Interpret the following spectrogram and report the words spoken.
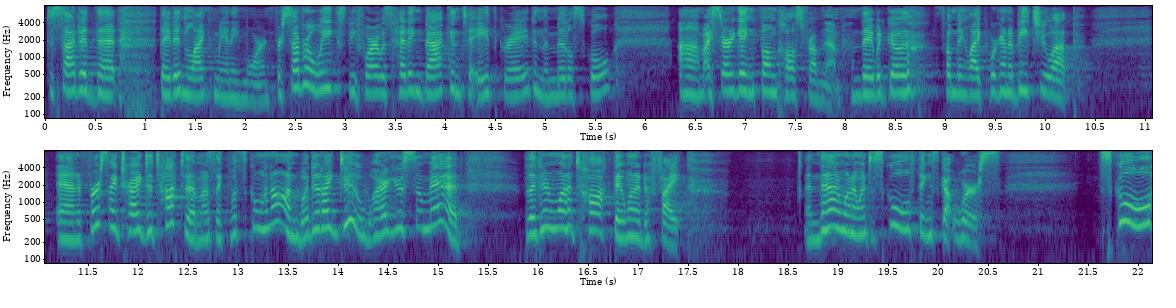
decided that they didn't like me anymore. And for several weeks before I was heading back into eighth grade in the middle school, um, I started getting phone calls from them. And they would go something like, We're going to beat you up. And at first, I tried to talk to them. I was like, What's going on? What did I do? Why are you so mad? But they didn't want to talk, they wanted to fight. And then when I went to school, things got worse school,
